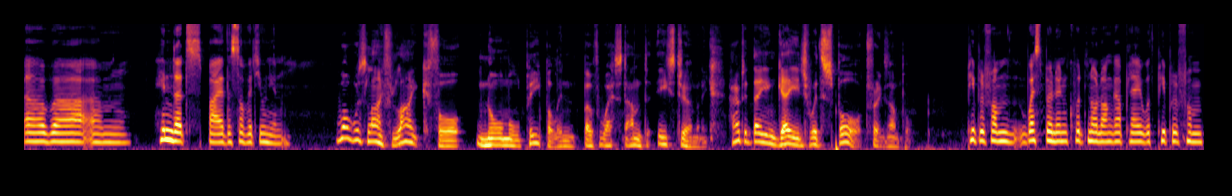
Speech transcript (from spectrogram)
uh, were um, hindered by the Soviet Union. What was life like for normal people in both West and East Germany? How did they engage with sport, for example? people from West Berlin could no longer play with people from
